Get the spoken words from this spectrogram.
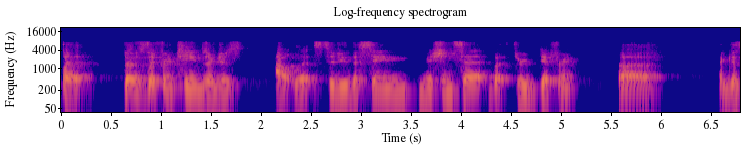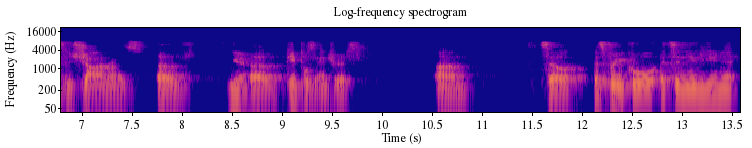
but those different teams are just outlets to do the same mission set, but through different, uh, I guess, genres of Yeah. of people's interests. Um, so it's pretty cool. It's a new unit,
